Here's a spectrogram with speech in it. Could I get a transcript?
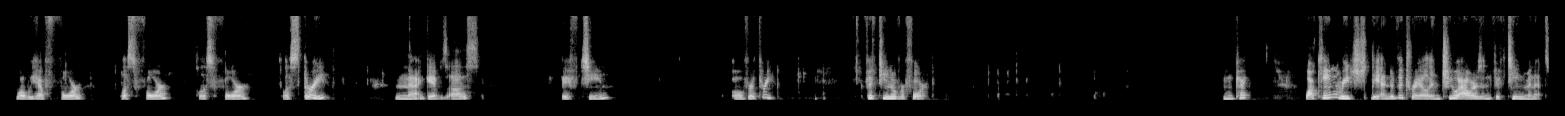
Well, we have four plus four plus four plus three. And that gives us 15 over 3. 15 over 4. Okay. Joaquin reached the end of the trail in 2 hours and 15 minutes.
